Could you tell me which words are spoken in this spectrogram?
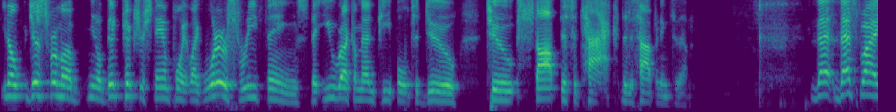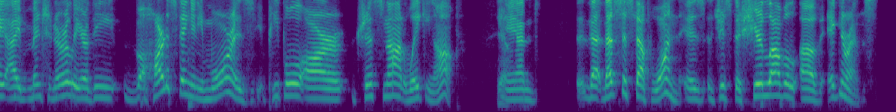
you know, just from a, you know, big picture standpoint, like what are three things that you recommend people to do to stop this attack that is happening to them? That that's why I mentioned earlier the the hardest thing anymore is people are just not waking up. Yeah. And that that's just step one is just the sheer level of ignorance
